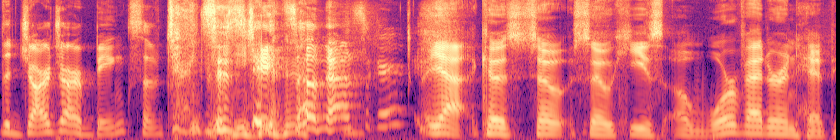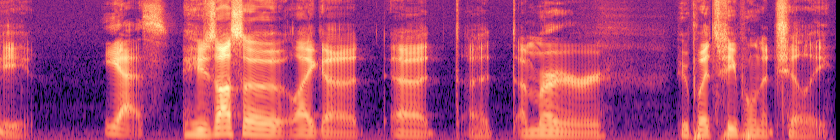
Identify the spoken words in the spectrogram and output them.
the Jar Jar Binks of Texas Chainsaw Massacre. Yeah, because so so he's a war veteran hippie. Yes. He's also like a a, a a murderer who puts people in a chili.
